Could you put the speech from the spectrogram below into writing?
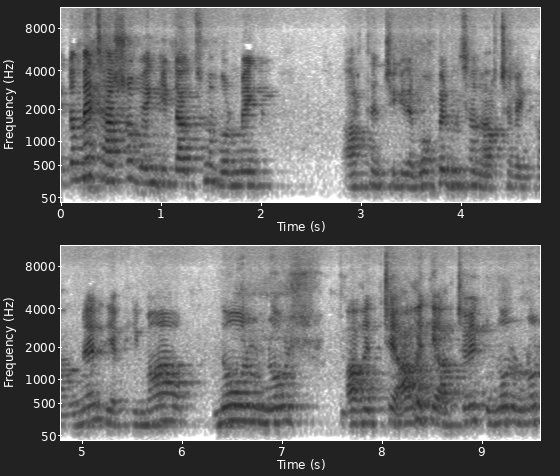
Հետո մեծ հաշվով են գիտակցումը, որ մենք արդեն չգիտեմ, ողբերգության արժև են կանգնել եւ հիմա նոր ու նոր աղետ չէ, աղետի արժև եք ու նոր ու նոր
